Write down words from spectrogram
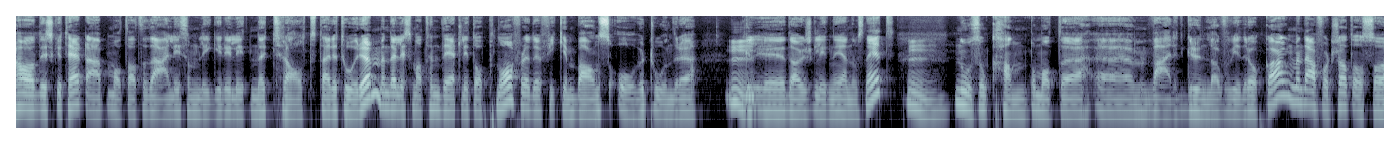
har diskutert, er på en måte at det er liksom ligger i litt nøytralt territorium, men det liksom har tendert litt opp nå, fordi det fikk en bounce over 200 Mm. gl- dagers glidende gjennomsnitt. Mm. Noe som kan på en måte eh, være et grunnlag for videre oppgang, men det er fortsatt også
